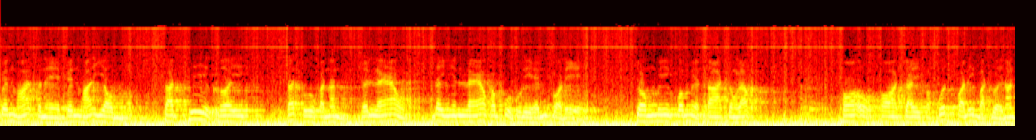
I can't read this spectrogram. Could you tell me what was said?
เป็นมหาเสน่ห์เป็นมหานิยม สัตว์ที่เคย ศัตรูกันนั้นเห็นแล้วได้ยินแล้วคำพูดผู้ดีเห็นก็ดี จงมีความเมตตาจงรัก พออกพอใจประพฤติปฏิบัติด้วยนั้น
